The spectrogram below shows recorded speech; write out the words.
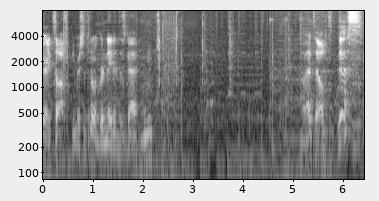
very tough. Maybe I should throw a grenade at this guy. Hmm? Oh, that helped. Yes!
